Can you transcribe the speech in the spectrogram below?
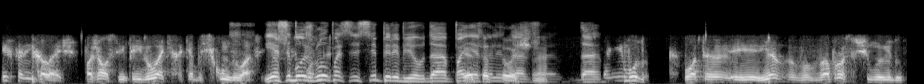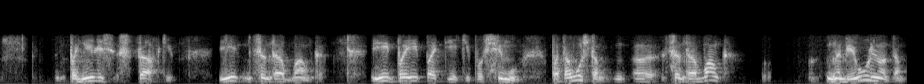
Виктор Николаевич, пожалуйста, не перебивайте хотя бы секунд 20. Если будешь глупость нести, перебью. Да, поехали Это точно. дальше. Да. Я не буду. Вот э, я вопрос к чему веду. Поднялись ставки и Центробанка, и по ипотеке, по всему. Потому что э, Центробанк Набиулина там,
